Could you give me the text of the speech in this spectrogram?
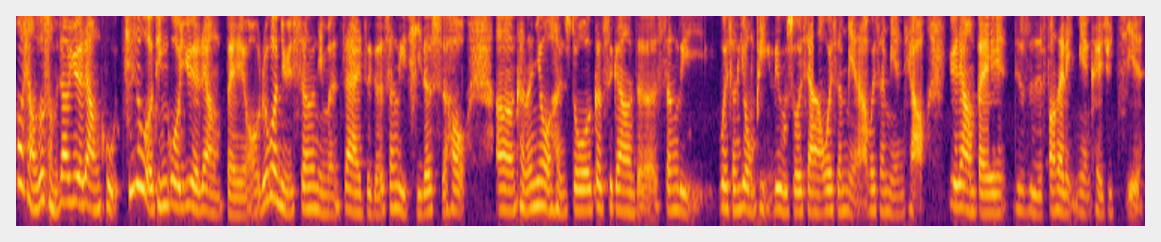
那我想说，什么叫月亮裤？其实我有听过月亮杯哦。如果女生你们在这个生理期的时候，嗯、呃，可能你有很多各式各样的生理卫生用品，例如说像卫生棉啊、卫生棉条、月亮杯，就是放在里面可以去接。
